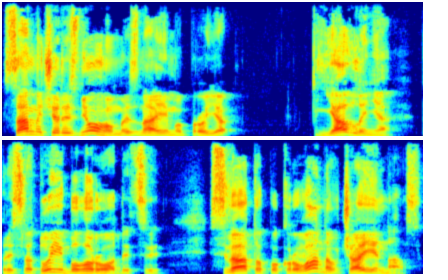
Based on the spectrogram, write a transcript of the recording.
Саме через нього ми знаємо про явлення Пресвятої Богородиці. Свято Покрова навчає нас,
